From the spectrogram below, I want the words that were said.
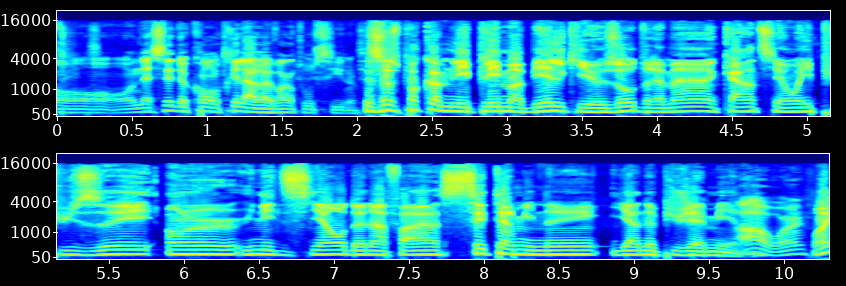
On, on essaie de contrer la revente aussi. C'est ça, c'est pas comme les Playmobil qui, eux autres, vraiment, quand ils ont épuisé un, une édition d'une affaire, c'est terminé, il n'y en a plus jamais. là. Ah ouais? Oui.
